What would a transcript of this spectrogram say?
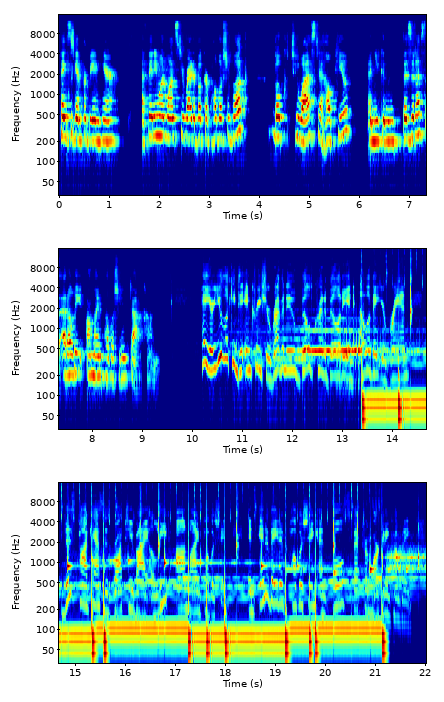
Thanks again for being here. If anyone wants to write a book or publish a book, look to us to help you. And you can visit us at eliteonlinepublishing.com. Hey, are you looking to increase your revenue, build credibility, and elevate your brand? This podcast is brought to you by Elite Online Publishing an innovative publishing and full spectrum marketing company.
